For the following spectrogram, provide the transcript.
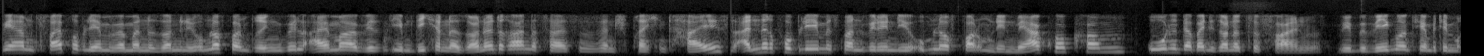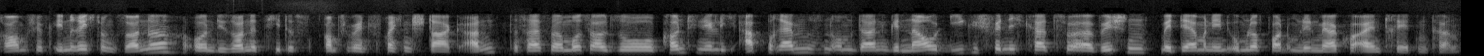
Wir haben zwei Probleme, wenn man eine Sonne in die Umlaufbahn bringen will. Einmal, wir sind eben dicht an der Sonne dran, das heißt, es ist entsprechend heiß. Das andere Problem ist, man will in die Umlaufbahn um den Merkur kommen, ohne dabei in die Sonne zu fallen. Wir bewegen uns ja mit dem Raumschiff in Richtung Sonne und die Sonne zieht das Raumschiff entsprechend stark an. Das heißt, man muss also kontinuierlich abbremsen, um dann genau die Geschwindigkeit zu erwischen, mit der man in die Umlaufbahn um den Merkur eintreten kann.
